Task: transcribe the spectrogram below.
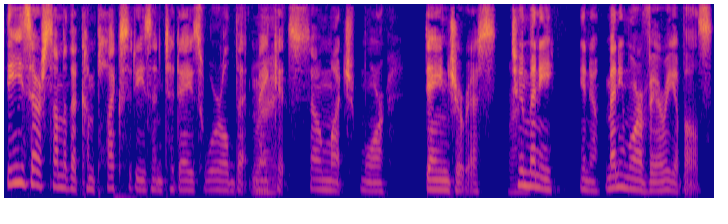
these are some of the complexities in today's world that right. make it so much more dangerous. Right. Too many, you know, many more variables.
